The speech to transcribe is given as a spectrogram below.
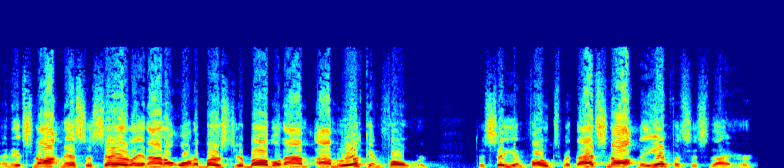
And it's not necessarily, and I don't want to burst your bubble, and I'm, I'm looking forward to seeing folks, but that's not the emphasis there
